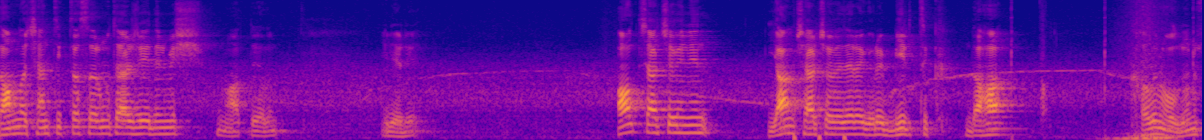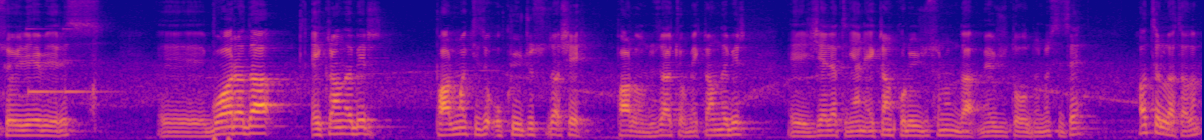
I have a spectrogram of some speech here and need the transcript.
damla çentik tasarımı tercih edilmiş. Bunu atlayalım. İleri. Alt çerçevenin yan çerçevelere göre bir tık daha kalın olduğunu söyleyebiliriz. Ee, bu arada ekranda bir parmak izi okuyucusu da şey pardon düzeltiyorum ekranda bir e, jelatin yani ekran koruyucusunun da mevcut olduğunu size hatırlatalım.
